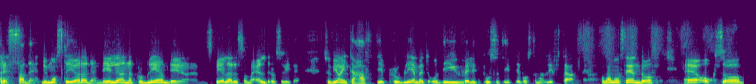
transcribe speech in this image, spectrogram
pressade. Du måste göra den. Det är löneproblem, det är spelare som är äldre och så vidare. Så vi har inte haft det problemet och det är ju väldigt positivt. Det måste man lyfta. Och man måste ändå eh, också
